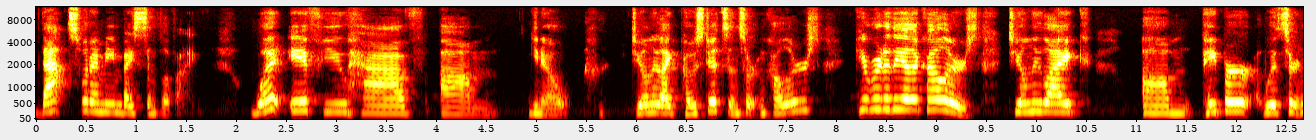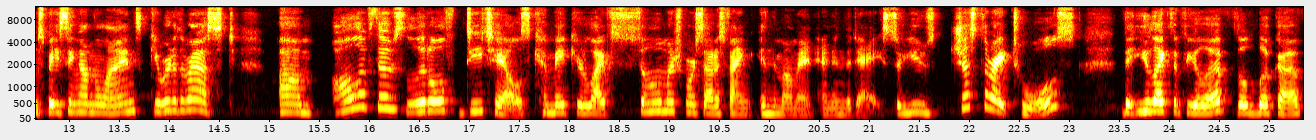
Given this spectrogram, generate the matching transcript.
That's what I mean by simplifying. What if you have, um, you know, do you only like post-its in certain colors? Get rid of the other colors. Do you only like um, paper with certain spacing on the lines? Get rid of the rest. Um, all of those little details can make your life so much more satisfying in the moment and in the day. So use just the right tools that you like the feel of, the look of,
